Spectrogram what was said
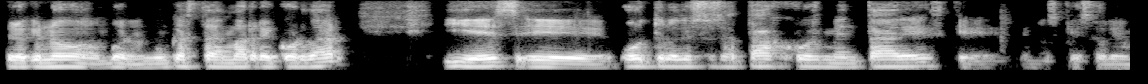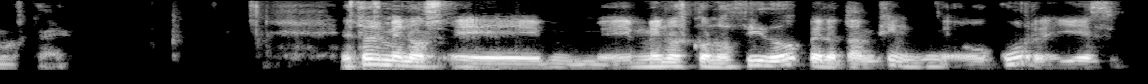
pero que no, bueno, nunca está de más recordar y es eh, otro de esos atajos mentales que, en los que solemos caer. Esto es menos, eh, menos conocido, pero también ocurre y es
